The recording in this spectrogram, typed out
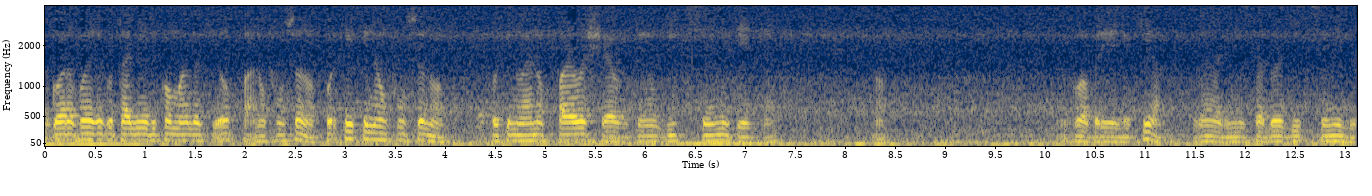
Agora vou executar a linha de comando aqui. Opa, não funcionou. Por que, que não funcionou? Porque não é no PowerShell, tem o bit cmd, tá? Ó. Eu vou abrir ele aqui, ó. Administrador git cmd.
